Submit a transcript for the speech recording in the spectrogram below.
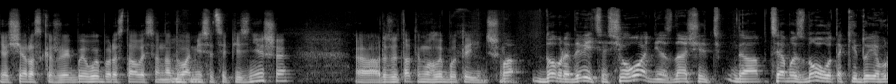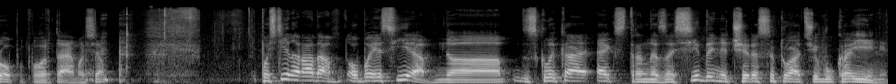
Я ще раз кажу, якби вибори сталися на два місяці пізніше, е, результати могли бути іншими. Добре, дивіться, сьогодні, значить, це ми знову таки до Європи повертаємося. Постійна рада ОБСЄ е, скликає екстрене засідання через ситуацію в Україні.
